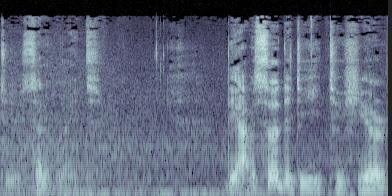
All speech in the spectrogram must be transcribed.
to celebrate. The absurdity to hear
